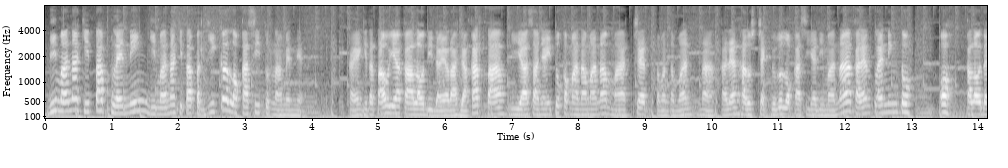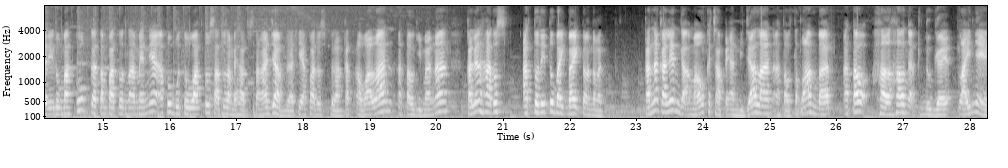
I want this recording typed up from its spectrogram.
di mana kita planning gimana kita pergi ke lokasi turnamennya. Kayak yang kita tahu ya, kalau di daerah Jakarta, biasanya itu ke mana-mana macet, teman-teman. Nah, kalian harus cek dulu lokasinya di mana, kalian planning tuh oh kalau dari rumahku ke tempat turnamennya aku butuh waktu 1 sampai satu setengah jam. Berarti aku harus berangkat awalan atau gimana? Kalian harus atur itu baik-baik teman-teman. Karena kalian nggak mau kecapean di jalan atau terlambat atau hal-hal nggak terduga lainnya ya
